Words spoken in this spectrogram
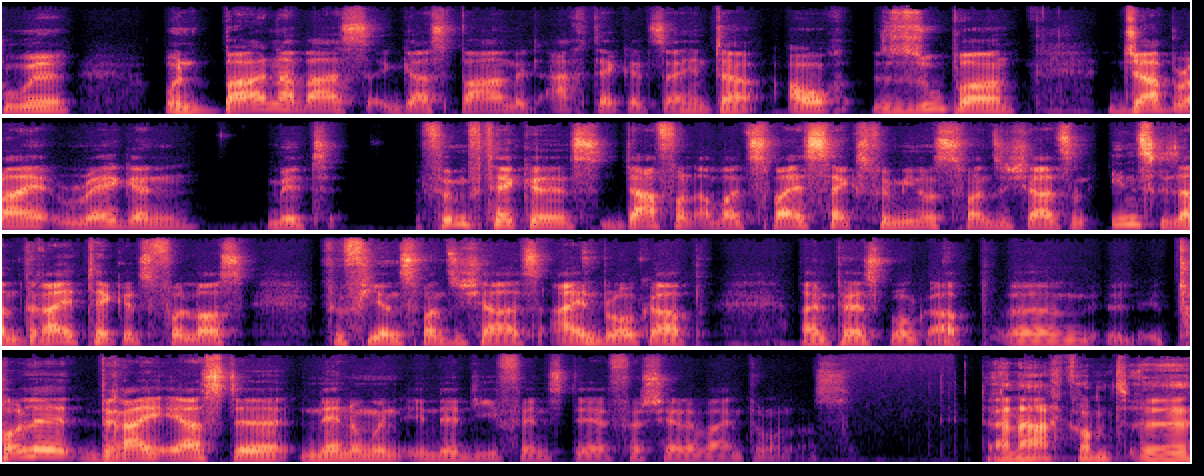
cool. Und Barnabas Gaspar mit 8 Tackles dahinter, auch super. Jabrai Reagan mit 5 Tackles, davon aber 2 Sacks für minus 20 Yards und insgesamt 3 Tackles for Loss für 24 Yards, ein Broke-Up. ein Pass broke up. Ähm, tolle drei erste Nennungen in der Defense der Verschere Weintronas. Danach kommt äh,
